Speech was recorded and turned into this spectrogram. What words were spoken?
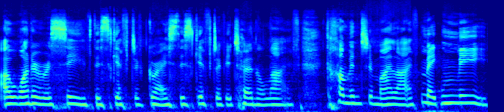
I want to receive this gift of grace, this gift of eternal life. Come into my life. Make me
